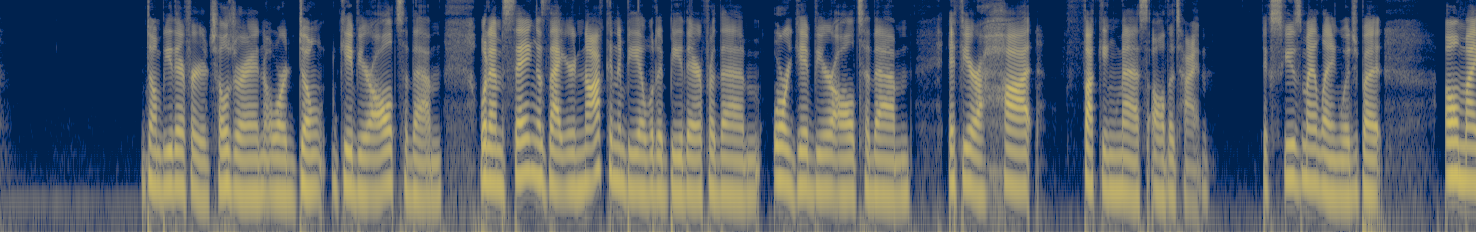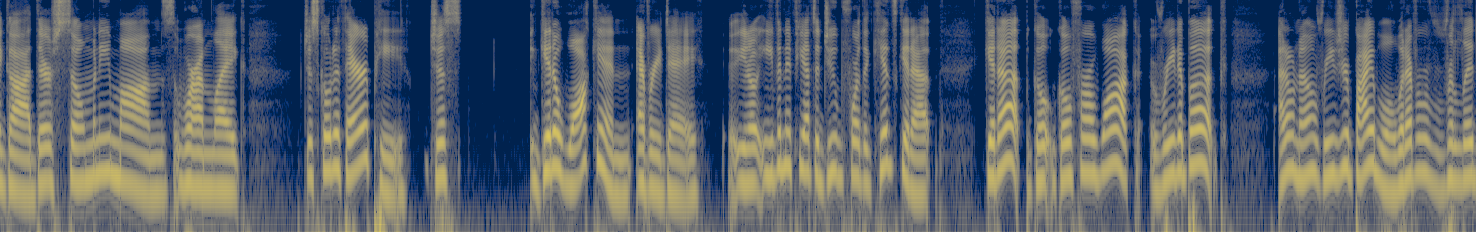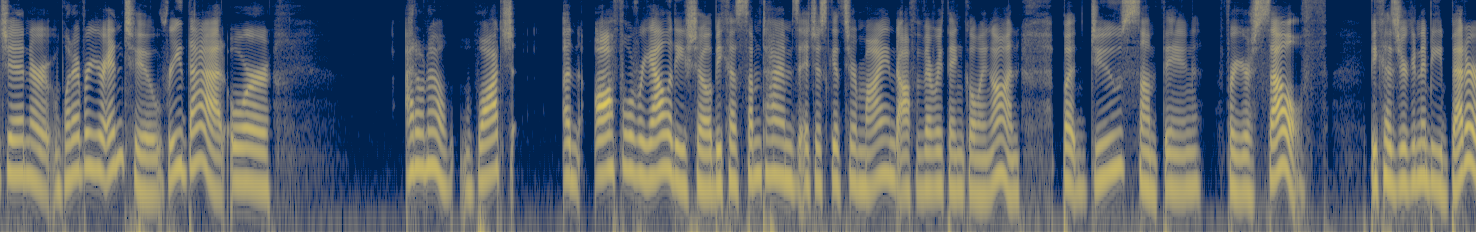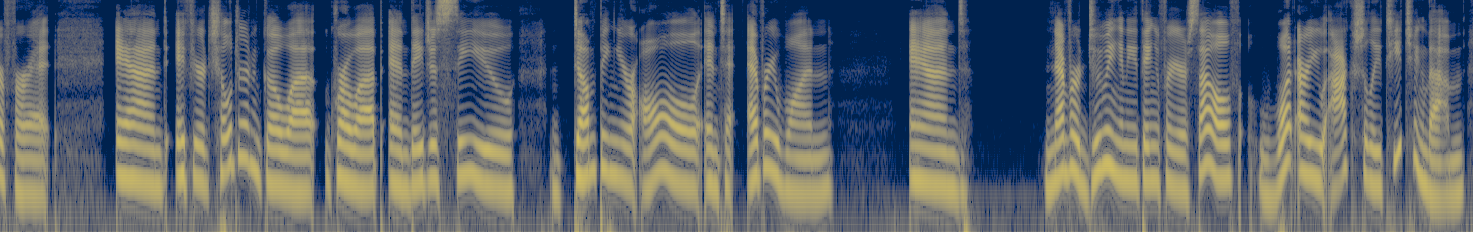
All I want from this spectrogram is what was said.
don't be there for your children or don't give your all to them. What I'm saying is that you're not going to be able to be there for them or give your all to them if you're a hot fucking mess all the time. Excuse my language, but oh my God, there's so many moms where I'm like, just go to therapy. Just get a walk in every day. You know, even if you have to do before the kids get up, get up, go go for a walk, read a book. I don't know, read your Bible, whatever religion or whatever you're into, read that or I don't know, watch an awful reality show because sometimes it just gets your mind off of everything going on. But do something for yourself because you're going to be better for it. And if your children go up, grow up and they just see you dumping your all into everyone and never doing anything for yourself, what are you actually teaching them?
